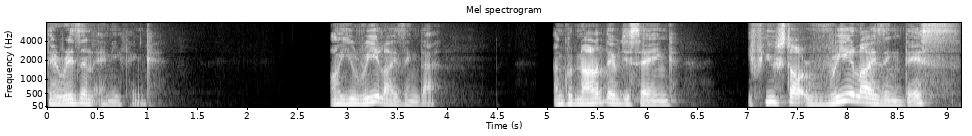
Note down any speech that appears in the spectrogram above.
there isn't anything. Are you realizing that? And Guru Nanak Dev Ji is saying, if you start realizing this,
